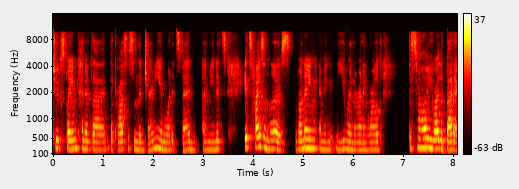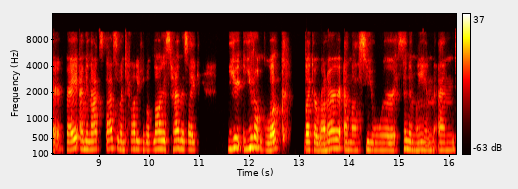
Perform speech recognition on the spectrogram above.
to explain kind of the the process and the journey and what it's been. I mean, it's it's highs and lows. Running, I mean, you were in the running world the smaller you are, the better, right? I mean, that's that's the mentality for the longest time is like you you don't look like a runner unless you're thin and lean. And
